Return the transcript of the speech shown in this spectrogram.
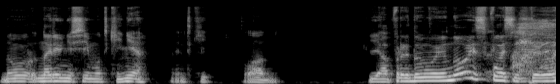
ну, на рівні всі йому такі, ні. Він такий, ладно. Я придумаю новий спосіб, типу.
